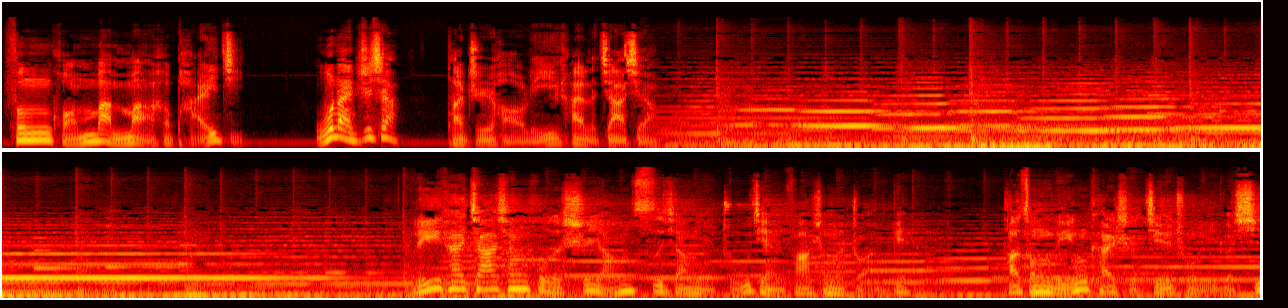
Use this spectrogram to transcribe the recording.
疯狂谩骂和排挤。无奈之下，他只好离开了家乡。离开家乡后的施阳，思想也逐渐发生了转变。他从零开始接触了一个新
